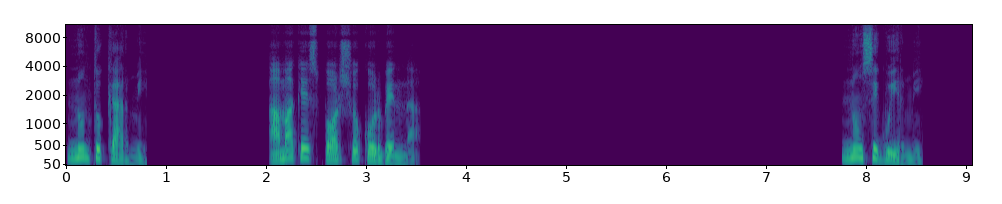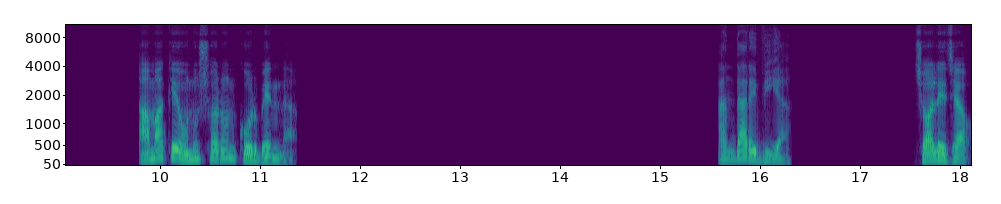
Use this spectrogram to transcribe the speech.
Non toccarmi. আমাকে স্পর্শ করবেন না Non seguirmi. আমাকে অনুসরণ করবেন না Andare via. চলে যাও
